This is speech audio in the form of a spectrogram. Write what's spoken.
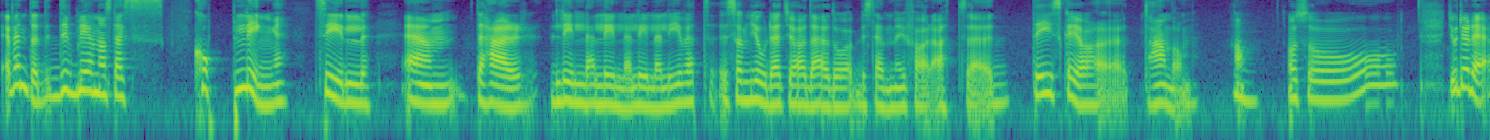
Jag vet inte, det, det blev någon slags koppling till ehm, det här lilla, lilla, lilla livet som gjorde att jag där och då bestämde mig för att eh, det ska jag ta hand om. Ja. Och så gjorde jag det.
